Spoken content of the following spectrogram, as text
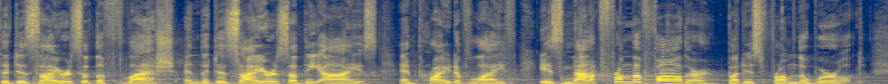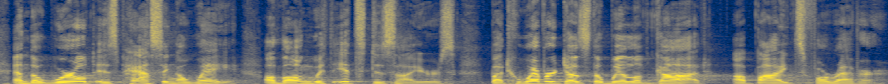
the desires of the flesh and the desires of the eyes and pride of life, is not from the Father, but is from the world. And the world is passing away along with its desires, but whoever does the will of God abides forever.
